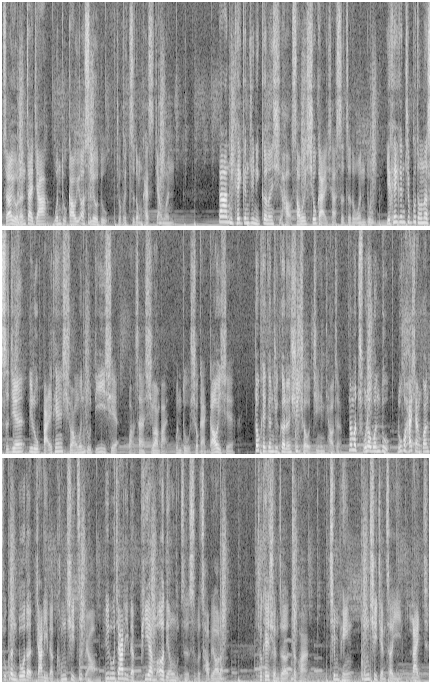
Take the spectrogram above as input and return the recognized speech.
只要有人在家，温度高于二十六度就会自动开始降温。当然，你可以根据你个人喜好稍微修改一下设置的温度，也可以根据不同的时间，例如白天希望温度低一些，晚上希望把温度修改高一些，都可以根据个人需求进行调整。那么除了温度，如果还想关注更多的家里的空气指标，例如家里的 PM 二点五值是不是超标了，就可以选择这款清屏空气检测仪 Light。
